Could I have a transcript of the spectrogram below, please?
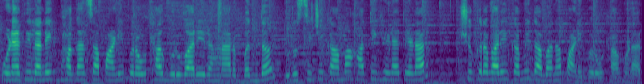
पुण्यातील अनेक भागांचा पाणी पुरवठा गुरुवारी राहणार बंद. दुरुस्तीची कामं हाती घेण्यात येणार. शुक्रवारी कमी दाबानं पाणी पुरवठा होणार.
